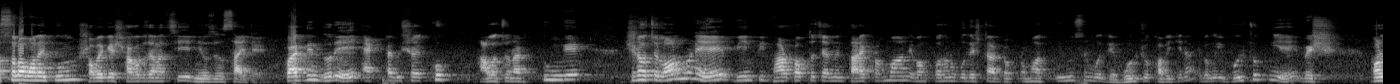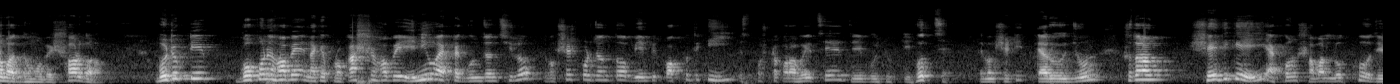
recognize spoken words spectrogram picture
আসসালামু আলাইকুম, সবাইকে স্বাগত জানাচ্ছি নিউজ সাইটে কয়েকদিন ধরে একটা বিষয় খুব আলোচনার তুঙ্গে, সেটা হচ্ছে লন্ডনে বিএনপির ভারপ্রাপ্ত চেয়ারম্যান তারেক রহমান এবং প্রধান উপদেষ্টা ডক্টর মোহাম্মদ ইউনুসের মধ্যে বৈঠক হবে কিনা এবং এই বৈঠক নিয়ে বেশ গণমাধ্যম বেশ সরগরম। বৈঠকটি গোপনে হবে নাকি প্রকাশ্যে হবে, এ নিয়েও একটা গুঞ্জন ছিল এবং শেষ পর্যন্ত বিএনপির পক্ষ থেকেই স্পষ্ট করা হয়েছে যে বৈঠকটি হচ্ছে এবং সেটি তেরো জুন। সুতরাং সেই দিকেই এখন সবার লক্ষ্য যে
